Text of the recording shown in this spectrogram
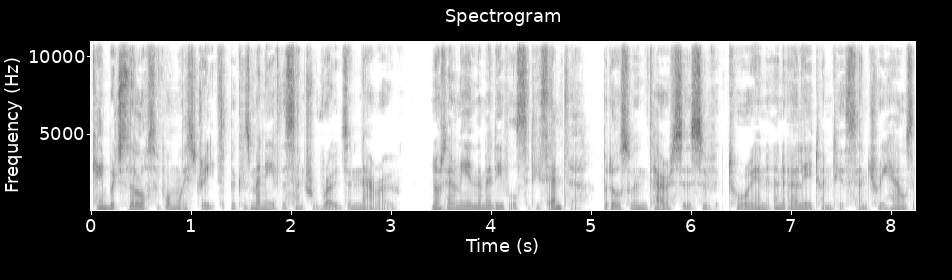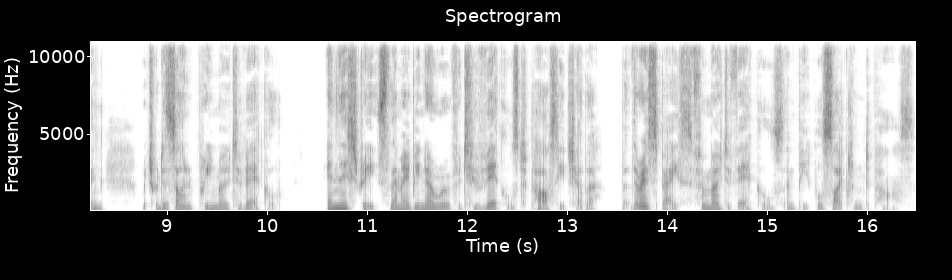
Cambridge has a lot of one way streets because many of the central roads are narrow, not only in the medieval city centre, but also in terraces of Victorian and earlier 20th century housing, which were designed pre motor vehicle. In these streets, there may be no room for two vehicles to pass each other, but there is space for motor vehicles and people cycling to pass.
